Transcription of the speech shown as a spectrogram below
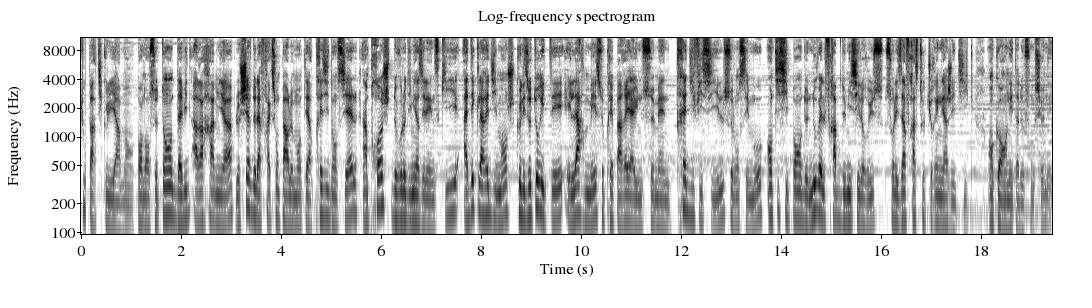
tout particulièrement. Pendant ce temps, David Arahamia, le chef de la fraction parlementaire présidentielle, un proche de Volodymyr Zelensky, a déclaré dimanche que les autorités et l'armée se préparaient à une semaine très difficile, selon ses mots, anticipant de nouvelles frappes de missiles russes sur les infrastructures énergétiques encore en état de fonctionner.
